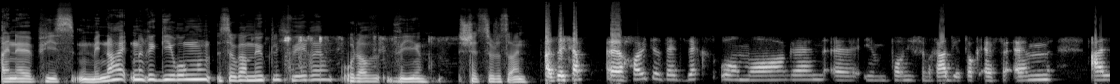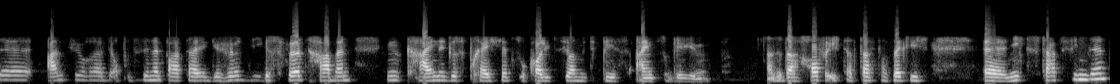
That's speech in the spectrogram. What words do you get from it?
eine Peace-Minderheitenregierung sogar möglich wäre? Oder wie schätzt du das ein? Also ich habe äh, heute seit 6 Uhr morgen äh, im polnischen Radio Talk FM alle Anführer der Oppositionspartei gehört, die geschwört haben, in keine Gespräche zur Koalition mit PiS einzugehen. Also da hoffe ich, dass das tatsächlich äh, nicht stattfindet.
